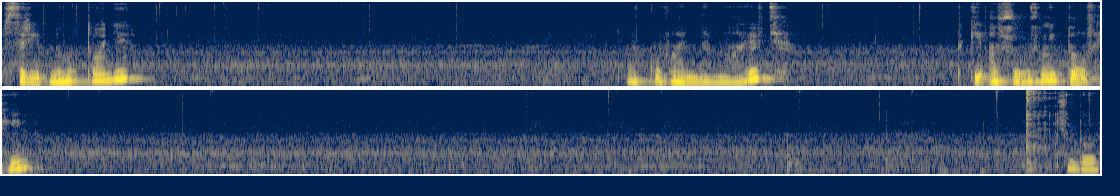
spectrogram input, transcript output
в срібному тоні. Маркувань не мають. Такі ажурні, довгі. Чудові.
